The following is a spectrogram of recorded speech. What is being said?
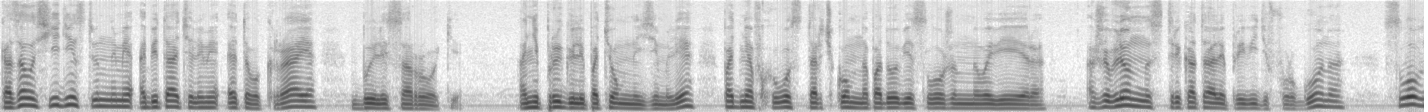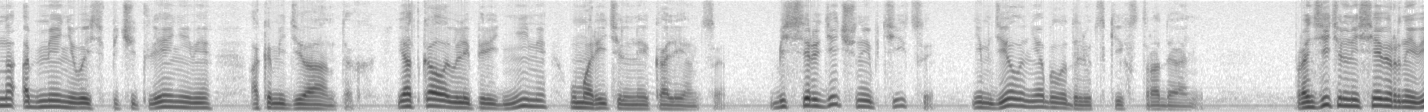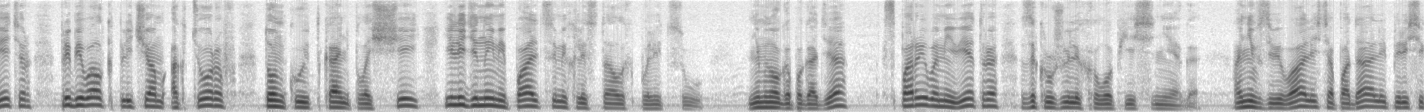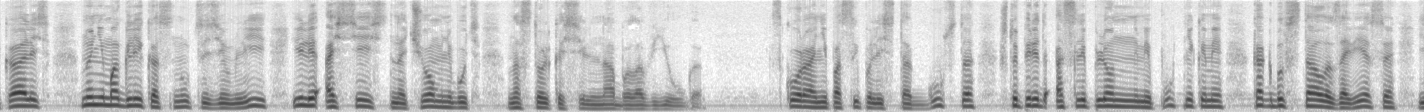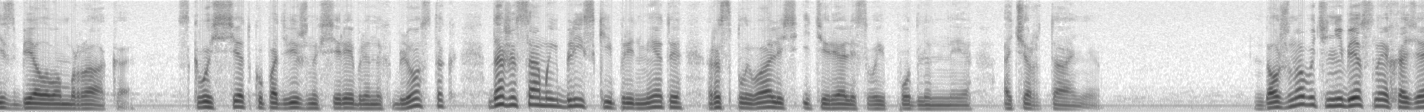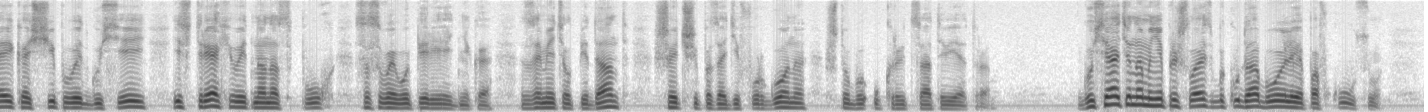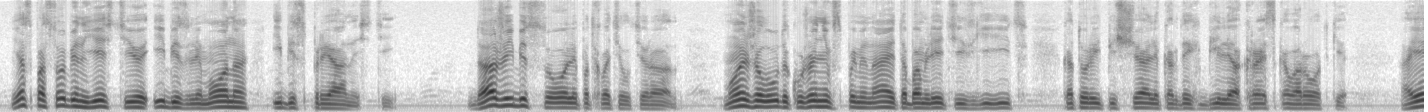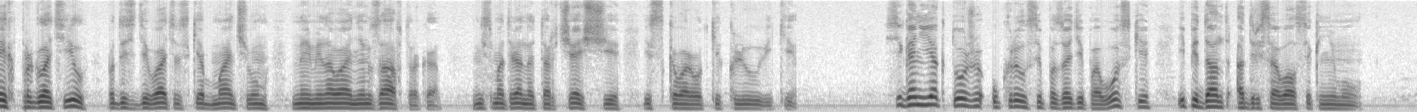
Казалось, единственными обитателями этого края были сороки. Они прыгали по темной земле, подняв хвост торчком наподобие сложенного веера, оживленно стрекотали при виде фургона, словно обмениваясь впечатлениями о комедиантах, и откалывали перед ними уморительные коленца. Бессердечные птицы, им дела не было до людских страданий. Пронзительный северный ветер прибивал к плечам актеров тонкую ткань плащей и ледяными пальцами хлестал их по лицу. Немного погодя, с порывами ветра закружили хлопья снега. Они взвивались, опадали, пересекались, но не могли коснуться земли или осесть на чем-нибудь, настолько сильна была вьюга. Скоро они посыпались так густо, что перед ослепленными путниками как бы встала завеса из белого мрака. Сквозь сетку подвижных серебряных блесток даже самые близкие предметы расплывались и теряли свои подлинные очертания. Должно быть, небесная хозяйка ощипывает гусей и стряхивает на нас пух со своего передника, заметил педант, шедший позади фургона, чтобы укрыться от ветра. Гусятина мне пришлась бы куда более по вкусу. Я способен есть ее и без лимона, и без пряностей. Даже и без соли, подхватил тиран. Мой желудок уже не вспоминает об омлете из яиц, которые пищали, когда их били о край сковородки — а я их проглотил под издевательски обманчивым наименованием завтрака, несмотря на торчащие из сковородки клювики. Сиганьяк тоже укрылся позади повозки, и педант адресовался к нему.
